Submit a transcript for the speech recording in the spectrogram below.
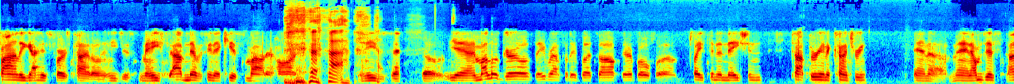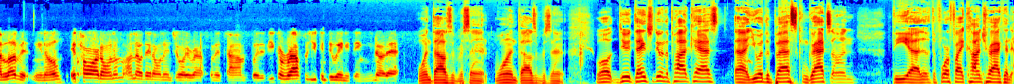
finally got his first title, and he just man, he's I've never seen that kid smile that hard, and he's just so yeah. And my little girls, they wrestle their butts off. They're both uh, placed in the nation, top three in the country, and uh, man, I'm just I love it. You know, it's hard on them. I know they don't enjoy wrestling at times, but if you can wrestle, you can do anything. You know that. One thousand percent. One thousand percent. Well, dude, thanks for doing the podcast. Uh, you are the best. Congrats on the uh, the, the four fight contract and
